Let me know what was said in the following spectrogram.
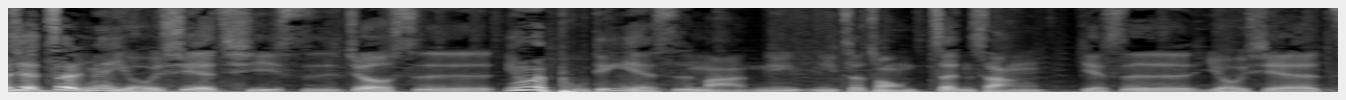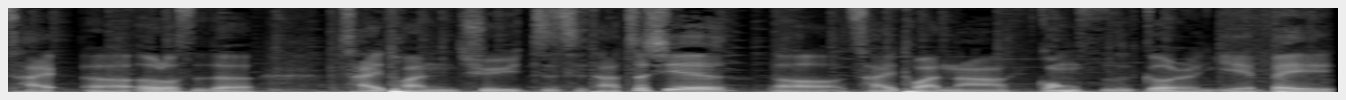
而且这里面有一些其实就是因为普丁也是嘛，你你这种政商也是有一些财呃俄罗斯的财团去支持他，这些呃财团呐公司个人也被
